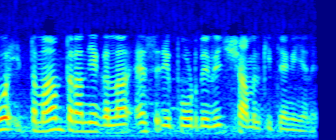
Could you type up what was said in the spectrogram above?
ਉਹ तमाम ਤਰ੍ਹਾਂ ਦੀਆਂ ਗੱਲਾਂ ਇਸ ਰਿਪੋਰਟ ਦੇ ਵਿੱਚ ਸ਼ਾਮਿਲ ਕੀਤੀਆਂ ਗਈਆਂ ਨੇ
